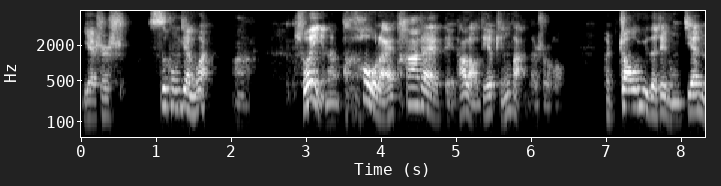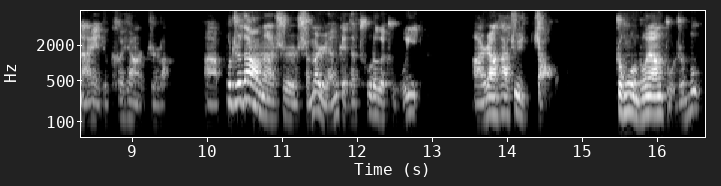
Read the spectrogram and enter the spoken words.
也是司司空见惯啊。所以呢，后来他在给他老爹平反的时候，他遭遇的这种艰难也就可想而知了啊。不知道呢是什么人给他出了个主意啊，让他去找中共中央组织部。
